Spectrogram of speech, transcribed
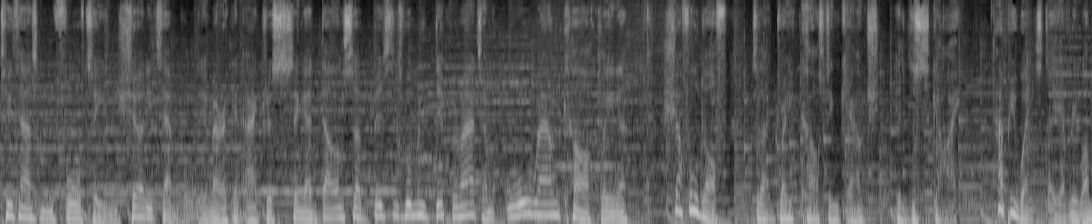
2014, Shirley Temple, the American actress, singer, dancer, businesswoman, diplomat, and all round car cleaner, shuffled off to that great casting couch in the sky. Happy Wednesday, everyone.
